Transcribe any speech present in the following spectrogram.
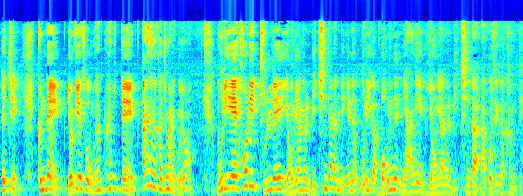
됐지? 근데 여기에서 해볼 때딴 생각하지 말고요. 우리의 허리 둘레에 영향을 미친다는 얘기는 우리가 먹는 양에 영향을 미친다라고 생각하면 돼.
